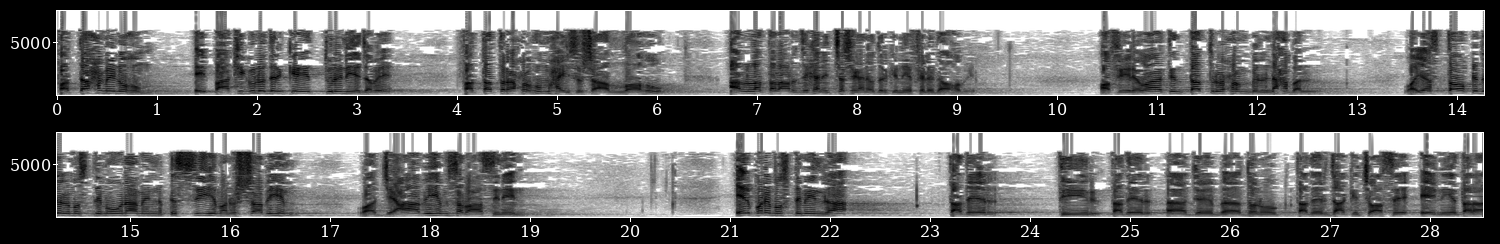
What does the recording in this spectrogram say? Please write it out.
ফাতাহমিলুহুম, এই পাখিগুলোদেরকে তুলে নিয়ে যাবে। ফাতাতরাহুম হাইসুসা আল্লাহু, আল্লাহ তালার যেখানে ইচ্ছা সেখানে ওদেরকে নিয়ে ফেলে দেওয়া হবে। অফি রেওয়ায়তিন তাতরুহম বিল নাহবাল ويستوقد المسلمون من قسيهم ونشابهم وجعابهم سبع سنين এরপরে মুসলিমিনরা তাদের তীর তাদের যে ধনুক তাদের যা কিছু আছে এ নিয়ে তারা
